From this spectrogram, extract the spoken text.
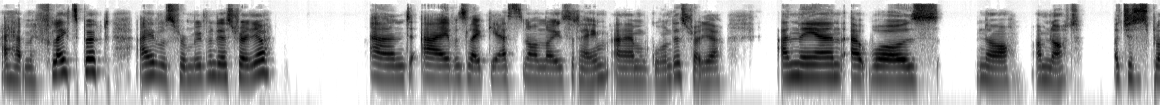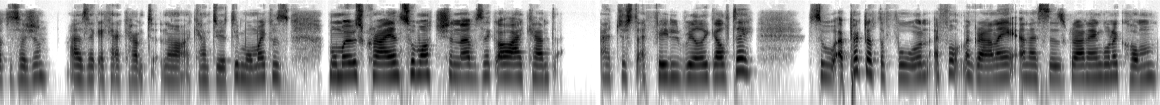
I had my flights booked, I was for moving to Australia. And I was like, yes, no, now's the time. I'm going to Australia. And then it was, no, I'm not. It's just a split decision. I was like, I, can't, no, I can't do it to Mummy because Mummy was crying so much. And I was like, oh, I can't, I just, I feel really guilty. So I picked up the phone, I phoned my granny and I says, Granny, I'm going to come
